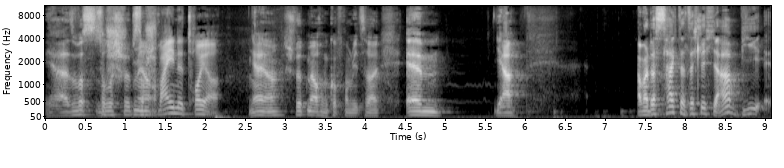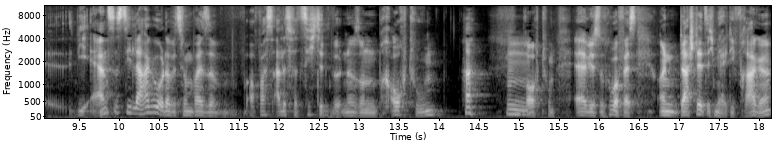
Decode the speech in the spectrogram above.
Ja, sowas, sowas schwirrt mir so Schweine teuer. Ja, ja, schwirrt mir auch im Kopf rum die Zahl. Ähm, ja. Aber das zeigt tatsächlich, ja, wie, wie ernst ist die Lage oder beziehungsweise auf was alles verzichtet wird, ne? So ein Brauchtum. Ha, hm. Brauchtum, äh, wie das Oktoberfest. Und da stellt sich mir halt die Frage,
